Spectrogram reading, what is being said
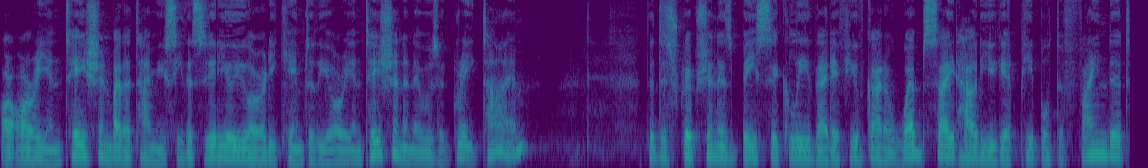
our orientation. By the time you see this video, you already came to the orientation and it was a great time. The description is basically that if you've got a website, how do you get people to find it?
